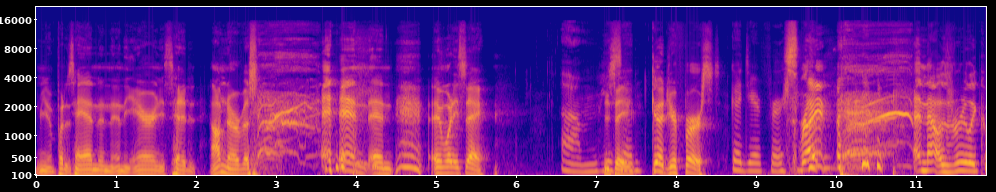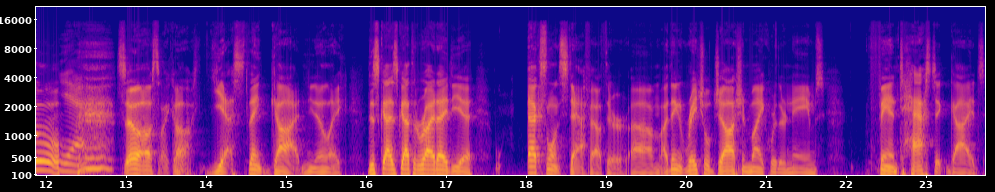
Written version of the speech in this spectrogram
you know put his hand in, in the air and he said I'm nervous and and and what did he say Um, he, he said, said, good you're first good you're first. right and that was really cool Yeah. so I was like, oh, yes, thank God. You know, like this guy's got the right idea. Excellent staff out there. Um, I think Rachel, Josh, and Mike were their names. Fantastic guides.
